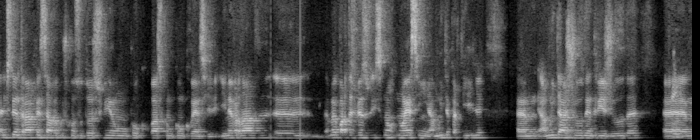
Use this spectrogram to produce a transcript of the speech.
antes de entrar, pensava que os consultores viam um pouco quase como concorrência. E, na verdade, uh, a maior parte das vezes isso não, não é assim. Há muita partilha, um, eh, há muita ajuda entre ajuda. Um,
